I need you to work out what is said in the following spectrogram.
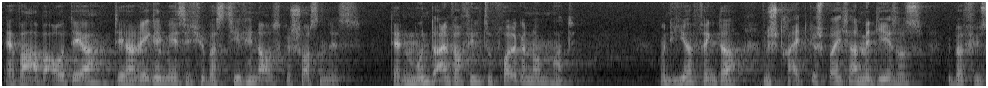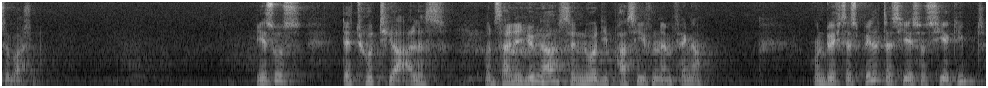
er war aber auch der, der regelmäßig übers Ziel hinausgeschossen ist, der den Mund einfach viel zu voll genommen hat. Und hier fängt er ein Streitgespräch an mit Jesus über Füße waschen. Jesus, der tut hier alles und seine Jünger sind nur die passiven Empfänger. Und durch das Bild, das Jesus hier gibt,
